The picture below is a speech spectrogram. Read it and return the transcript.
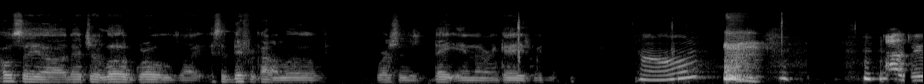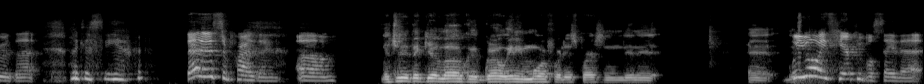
I would say uh, that your love grows. Like it's a different kind of love versus dating or engagement. Um, I agree with that. look at Sierra. That is surprising. Um That you didn't think your love could grow any more for this person than it had. well you always hear people say that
